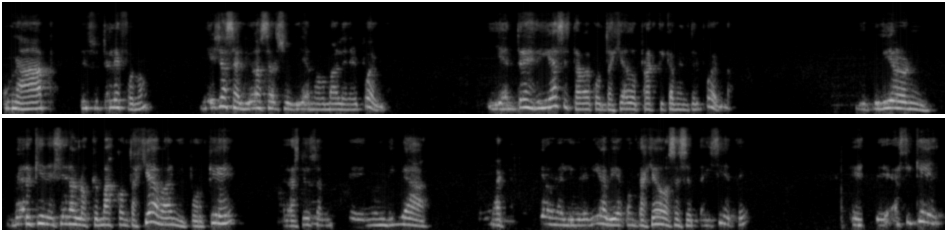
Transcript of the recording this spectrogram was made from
una app en su teléfono y ella salió a hacer su día normal en el pueblo. Y en tres días estaba contagiado prácticamente el pueblo. Y pudieron ver quiénes eran los que más contagiaban y por qué. Graciosamente, en un día, una librería había contagiado a 67. Este, así que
